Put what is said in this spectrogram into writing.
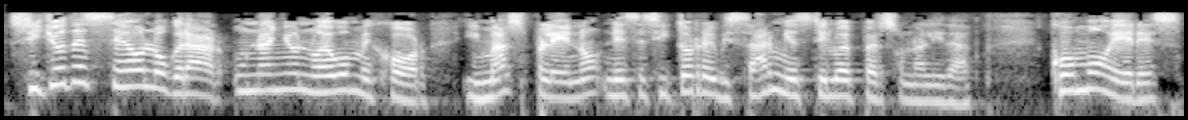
Si yo deseo lograr un año nuevo mejor y más pleno, necesito revisar mi estilo de personalidad. ¿Cómo eres?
